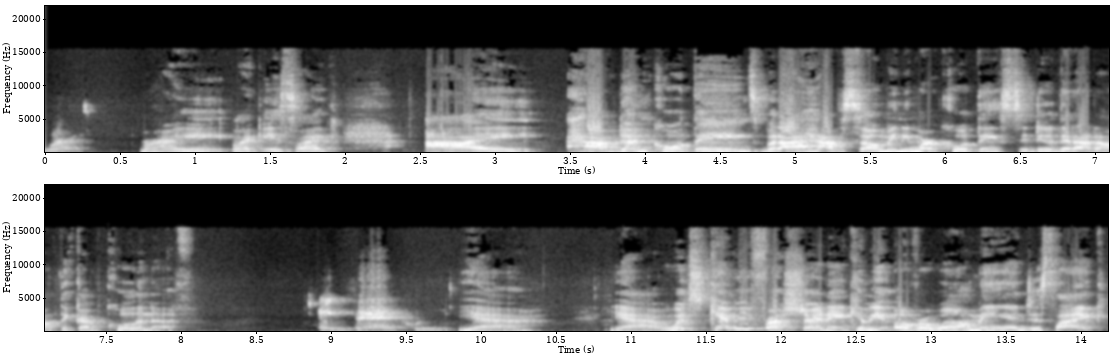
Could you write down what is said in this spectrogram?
right. right? Like it's like I have done cool things, but I have so many more cool things to do that I don't think I'm cool enough. Exactly. Yeah. Yeah, which can be frustrating, it can be overwhelming, and just like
